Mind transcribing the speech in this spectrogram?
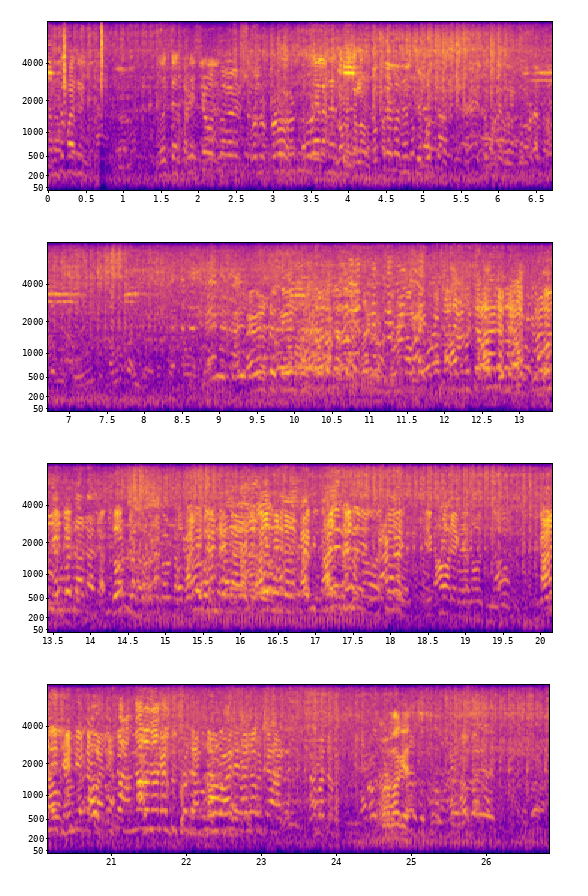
आमचं पाटील दोन चार कपड्याला धरतो. थोडं मागे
